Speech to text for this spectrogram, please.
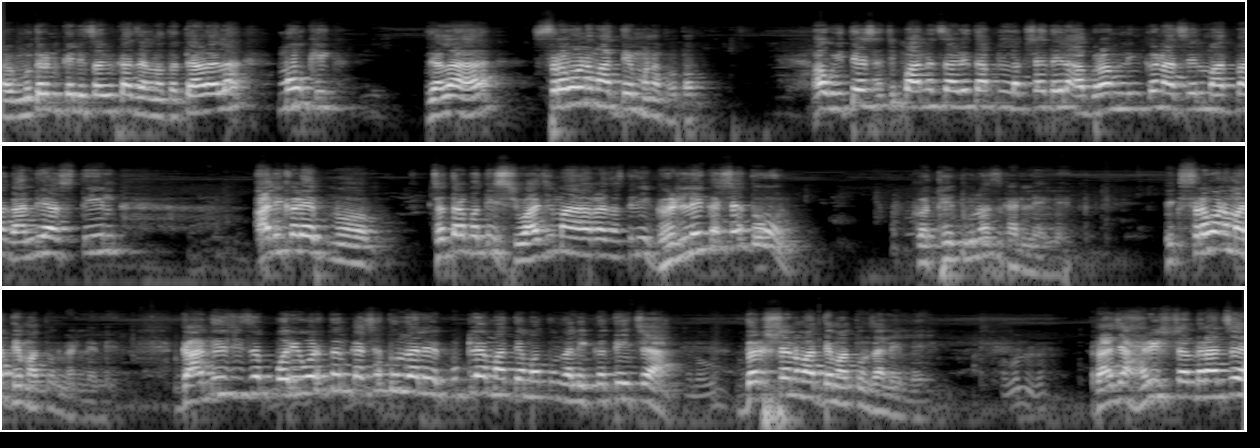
मुद्रणकलेचा विकास झाला नव्हता त्यावेळेला मौखिक ज्याला श्रवण माध्यम म्हणत होतात अहो इतिहासाची पानं चाळीत आपल्या लक्षात येईल. अब्राहम लिंकन असेल महात्मा गांधी असतील अलीकडे छत्रपती शिवाजी महाराज असतील हे घडले कशातून? कथेतूनच घडलेले आहेत. एक श्रवण माध्यमातून घडलेले आहेत. गांधीजीचं परिवर्तन कशातून झालेलं कुठल्या माध्यमातून झाले? कथेच्या दर्शन माध्यमातून झालेले. राजा हरिश्चंद्राचे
